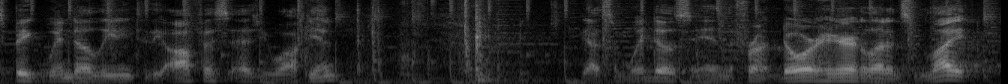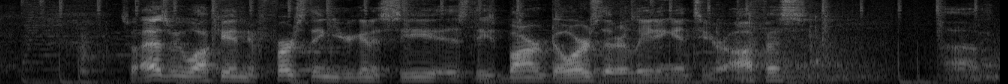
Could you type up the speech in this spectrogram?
Nice big window leading to the office as you walk in. Got some windows in the front door here to let in some light. So as we walk in, the first thing you're gonna see is these barn doors that are leading into your office. Um,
